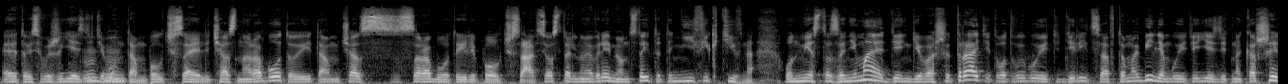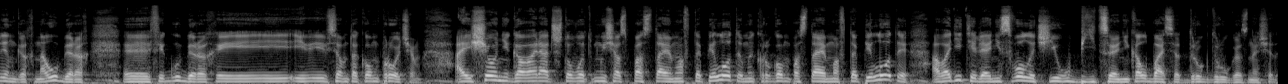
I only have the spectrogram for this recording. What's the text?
то есть вы же ездите угу. вон там полчаса или час на работу, и там час с работы или полчаса, а все остальное время он стоит, это неэффективно. Он место занимает, деньги ваши тратит, вот вы будете делиться автомобилем, будете ездить на каршерингах, на уберах, э, фигуберах и, и, и всем таком прочем. А еще они говорят, что вот мы сейчас поставим автопилоты, мы кругом поставим автопилоты, а водители, они сволочи и убийцы, они колбасят друг друга, значит.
